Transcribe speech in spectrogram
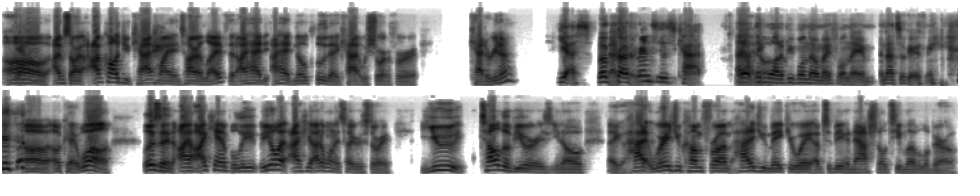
Oh, yeah. I'm sorry. I've called you Kat my entire life. That I had I had no clue that Kat was short for Katerina. Yes, but That's preference crazy. is Kat. I don't think a lot of people know my full name, and that's okay with me. oh, okay. Well, listen, I I can't believe you know what? Actually, I don't want to tell your story. You tell the viewers, you know, like how where did you come from? How did you make your way up to being a national team level libero?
